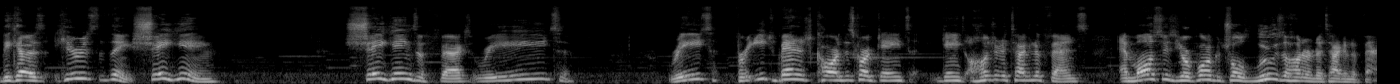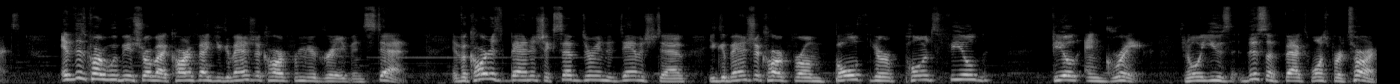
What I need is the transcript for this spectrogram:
Because here's the thing, Chengying, Shay Ying's effect reads reads for each banished card, this card gains gains 100 attack and defense, and monsters your opponent controls lose 100 attack and defense. If this card would be destroyed by a card effect, you can banish a card from your grave instead. If a card is banished except during the damage step, you can banish a card from both your opponent's field, field and grave. Can only use this effect once per turn.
